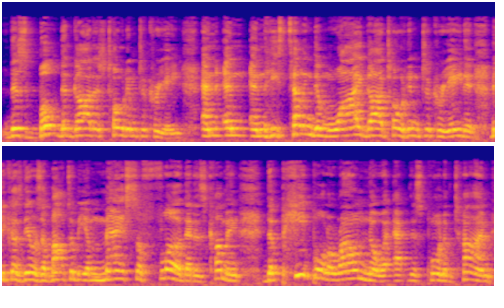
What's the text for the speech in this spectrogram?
this boat that God has told him to create. And and and he's telling them why God told him to create it. Because there is about to be a massive flood that is coming. The people around Noah at this point of time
